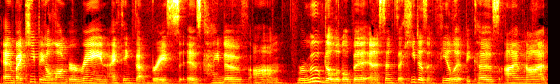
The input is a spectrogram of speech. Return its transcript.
And by keeping a longer rein i think that brace is kind of um, removed a little bit in a sense that he doesn't feel it because i'm not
